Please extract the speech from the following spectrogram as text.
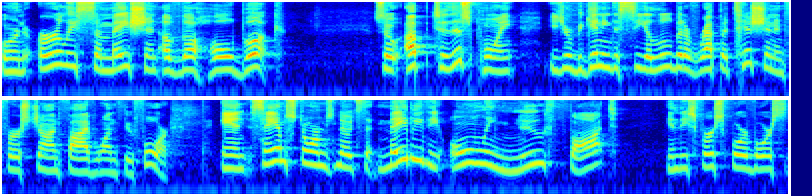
or an early summation of the whole book. So, up to this point, you're beginning to see a little bit of repetition in 1 John 5 1 through 4. And Sam Storms notes that maybe the only new thought in these first four, verse,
